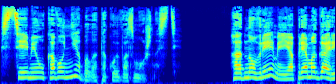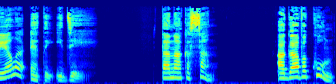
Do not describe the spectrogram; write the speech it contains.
с теми, у кого не было такой возможности. Одно время я прямо горела этой идеей. Танака-сан, Агава-кун,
